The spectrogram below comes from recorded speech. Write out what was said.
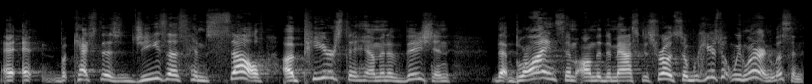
And, and, but catch this Jesus himself appears to him in a vision that blinds him on the Damascus road. So here's what we learned. Listen,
